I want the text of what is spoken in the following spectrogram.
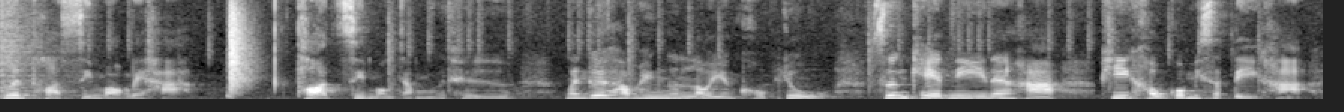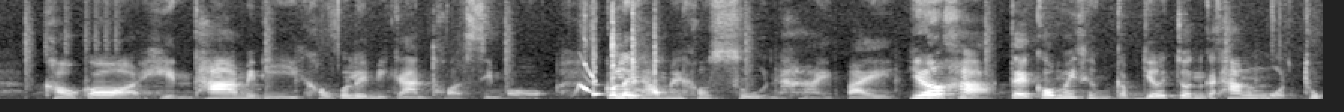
เพื่อนๆถอดซิมออกเลยค่ะ ถอดซิมออกจากมือถือ มันก็จะทำให้เงินเรายังครบอยู่ ซึ่งเคสนี้นะคะ พี่เขาก็มีสติค่ะ เขาก็เห็นท่าไม่ดี เขาก็เลยมีการถอดซิมออก ก็เลยทำให้เขาสูญหายไป เยอะค่ะ แต่ก็ไม่ถึงกับเยอะจนกระทั่งหมดทุก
